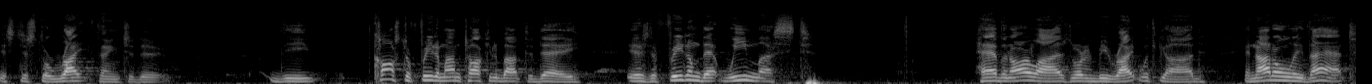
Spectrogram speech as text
It's just the right thing to do. The cost of freedom I'm talking about today is the freedom that we must have in our lives in order to be right with God. And not only that,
